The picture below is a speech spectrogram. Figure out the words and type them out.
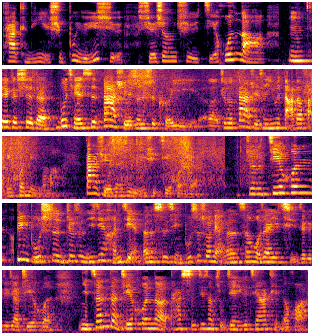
他肯定也是不允许学生去结婚的啊。嗯，这个是的。目前是大学生是可以，呃，就是大学生因为达到法定婚龄了嘛，大学生是允许结婚的。就是结婚，并不是就是一件很简单的事情，不是说两个人生活在一起，这个就叫结婚。你真的结婚了，他实际上组建一个家庭的话，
